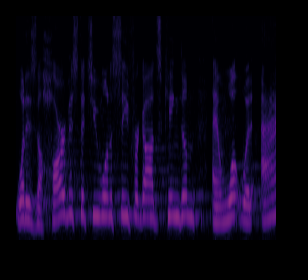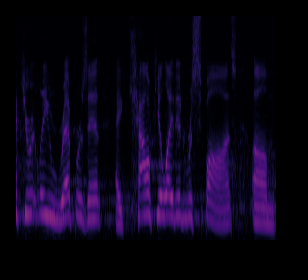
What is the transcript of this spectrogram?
What is the harvest that you want to see for God's kingdom? And what would accurately represent a calculated response um,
